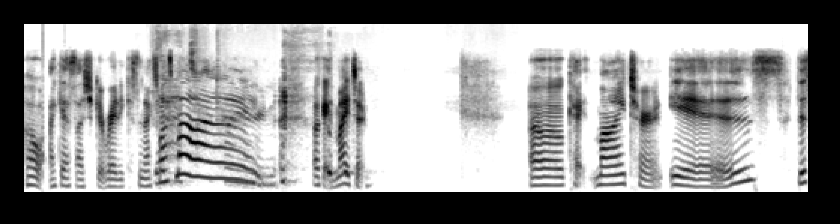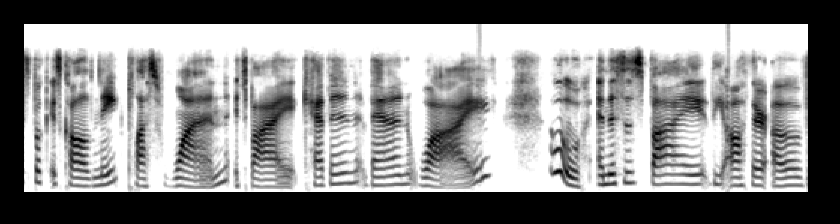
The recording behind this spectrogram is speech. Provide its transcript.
Oh, I guess I should get ready because the next Yeah, one's mine. Okay, my turn. Okay, my turn is this book is called Nate Plus One. It's by Kevin Van Whye. Oh, and this is by the author of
